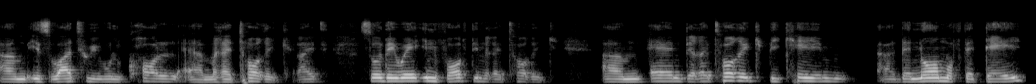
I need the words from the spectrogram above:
um, is what we will call um, rhetoric, right? So they were involved in rhetoric. Um, and rhetoric became uh, the norm of the day.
